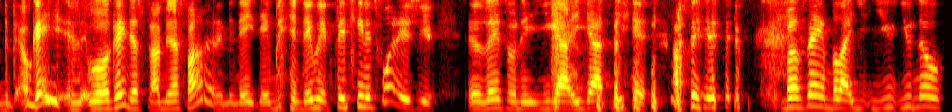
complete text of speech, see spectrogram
Okay, is well, okay, that's I mean that's fine. I mean they they went- they went fifteen and twenty this year. It was saying so the, you got you got. Yeah, I mean, but I'm saying, but like you you know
